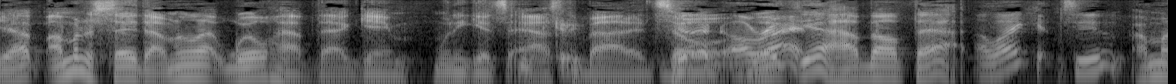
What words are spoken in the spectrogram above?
Yep, I'm going to say that. I'm going to let Will have that game when he gets asked about it. So, Good, all let- right. yeah, how about that? I like it. See, I'm a,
